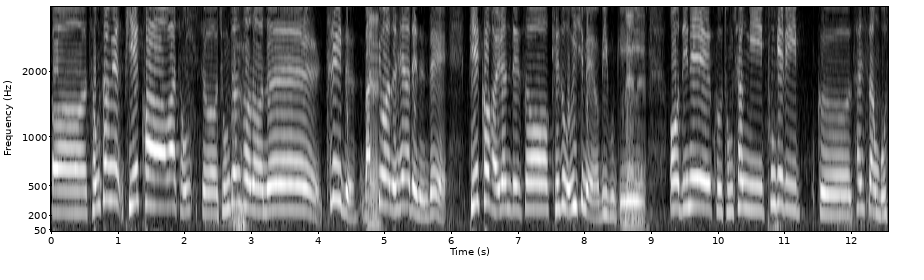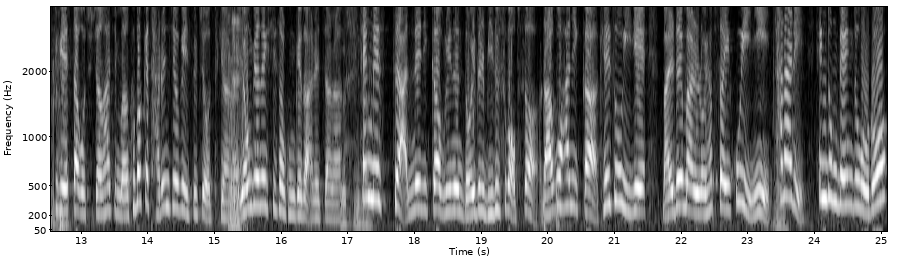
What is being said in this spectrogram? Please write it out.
어, 정상회 비핵화와 정, 저, 종전선언을 트레이드 맞교환을 해야 되는데 비핵화 관련돼서 계속 의심해요 미국이 네네. 어 니네 그 동창리 풍계리 그 사실상 못 쓰게 했다고 주장하지만 그밖에 다른 지역에 있을지 어떻게 알아? 네. 영변 핵시설 공개도 안 했잖아. 그렇습니다. 핵리스트 안 내니까 우리는 너희들 믿을 수가 없어라고 하니까 계속 이게 말대말로 협상이 꼬이니 차라리 행동 대 행동으로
